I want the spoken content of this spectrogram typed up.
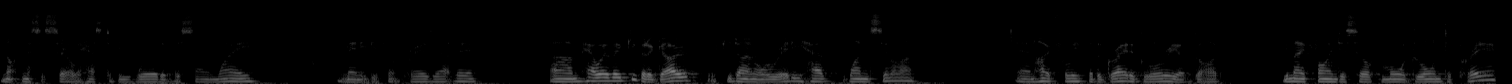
not necessarily has to be worded the same way. Many different prayers out there. Um, however, give it a go if you don't already have one similar. And hopefully, for the greater glory of God, you may find yourself more drawn to prayer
